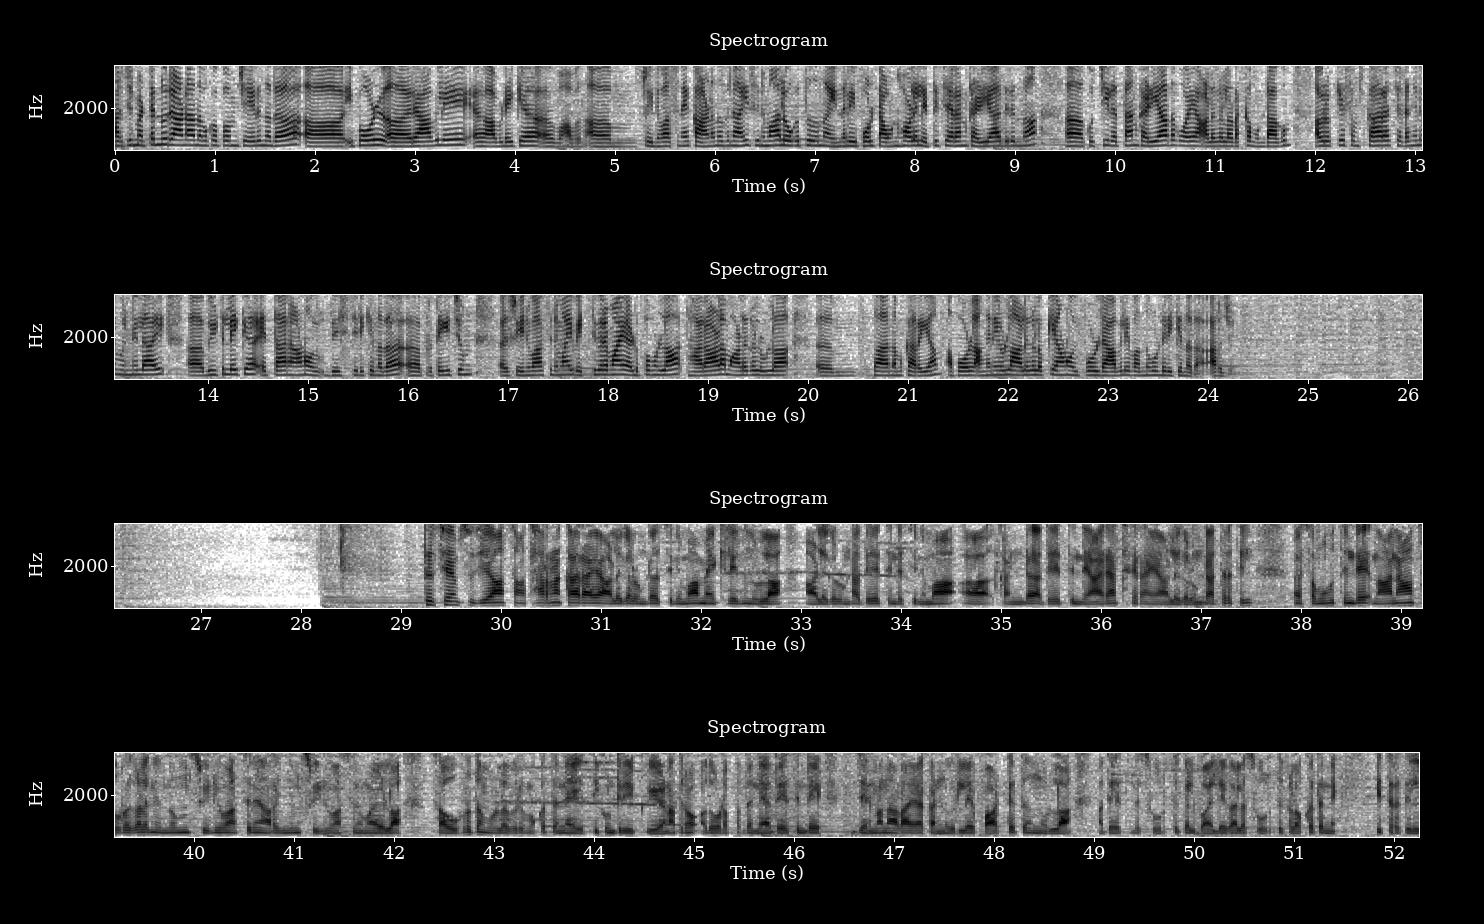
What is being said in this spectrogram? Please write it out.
അർജുൻ മട്ടന്നൂരാണ് നമുക്കൊപ്പം ചേരുന്നത്. ഇപ്പോൾ രാവിലെ അവിടേക്ക് ശ്രീനിവാസിനെ കാണുന്നതിനായി സിനിമാ ലോകത്ത് നിന്ന് ഇന്നലെ ഇപ്പോൾ ടൗൺ ഹാളിൽ എത്തിച്ചേരാൻ കഴിയാതിരുന്ന കൊച്ചിയിലെത്താൻ കഴിയാതെ പോയ ആളുകളടക്കം ഉണ്ടാകും. അവരൊക്കെ സംസ്കാര ചടങ്ങിന് മുന്നിലായി വീട്ടിലേക്ക് എത്താനാണോ ഉദ്ദേശിച്ചിരിക്കുന്നത്. പ്രത്യേകിച്ചും ശ്രീനിവാസനുമായി വ്യക്തിപരമായ അടുപ്പമുള്ള ധാരാളം ആളുകളുള്ള നമുക്കറിയാം. അപ്പോൾ അങ്ങനെയുള്ള ആളുകളൊക്കെയാണോ ഇപ്പോൾ രാവിലെ വന്നുകൊണ്ടിരിക്കുന്നത് അർജുൻ? തീർച്ചയായും സുജയ സാധാരണക്കാരായ ആളുകളുണ്ട് സിനിമാ മേഖലയിൽ നിന്നുള്ള ആളുകളുണ്ട് അദ്ദേഹത്തിന്റെ സിനിമ കണ്ട് അദ്ദേഹത്തിന്റെ ആരാധകരായ ആളുകളുണ്ട്. അത്തരത്തിൽ സമൂഹത്തിന്റെ നാനാ തുറകളിൽ നിന്നും ശ്രീനിവാസിനെ അറിഞ്ഞും ശ്രീനിവാസനുമായുള്ള സൗഹൃദമുള്ളവരും ഒക്കെ തന്നെ എത്തിക്കൊണ്ടിരിക്കുകയാണ്. അതിനോ അതോടൊപ്പം തന്നെ അദ്ദേഹത്തിന്റെ ജന്മനാടായ കണ്ണൂരിലെ പാട്ടത്ത് നിന്നുള്ള അദ്ദേഹത്തിന്റെ സുഹൃത്തുക്കൾ ബാല്യകാല സുഹൃത്തുക്കളൊക്കെ തന്നെ ഇത്തരത്തിൽ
